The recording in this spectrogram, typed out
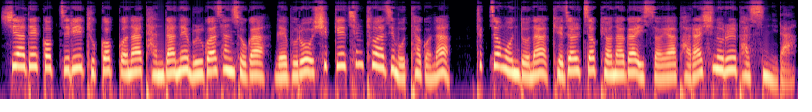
씨앗의 껍질이 두껍거나 단단해 물과 산소가 내부로 쉽게 침투하지 못하거나 특정 온도나 계절적 변화가 있어야 발화 신호를 받습니다.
